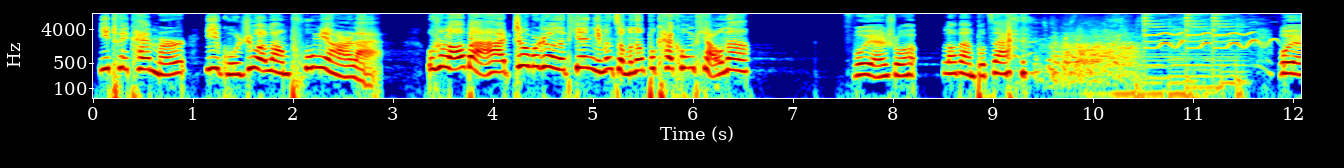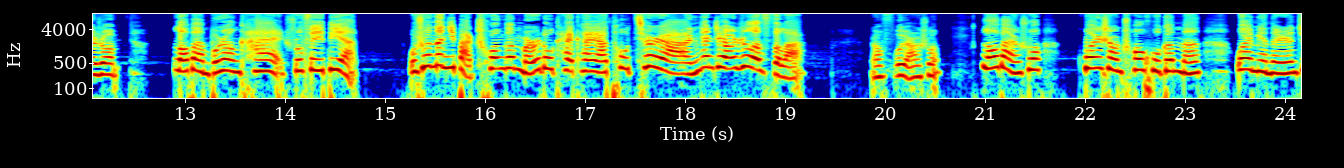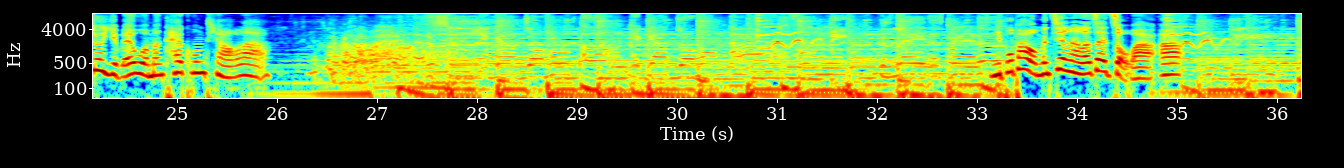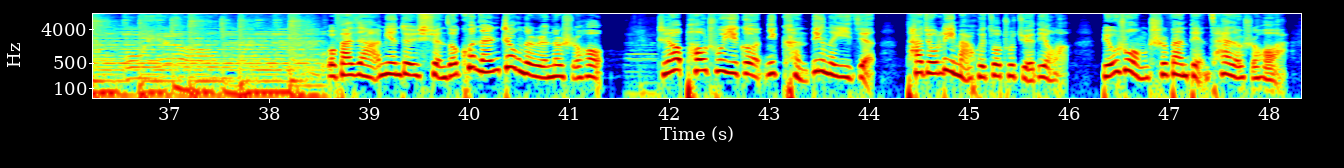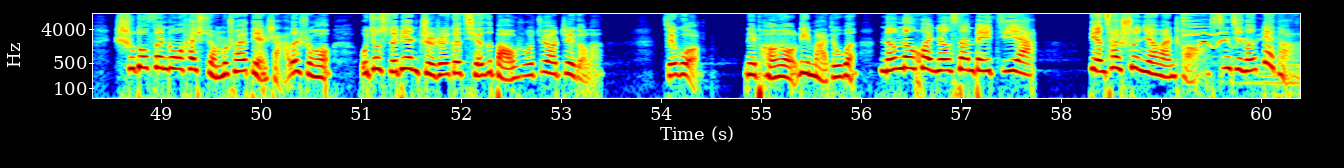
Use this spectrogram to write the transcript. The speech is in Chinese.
一推开门，一股热浪扑面而来。我说：“老板啊，这么热的天，你们怎么能不开空调呢？”服务员说：“老板不在。”服务员说：“老板不让开，说费电。”我说：“那你把窗跟门都开开呀，透气儿啊！你看这样热死了。”然后服务员说：“老板说关上窗户跟门，外面的人就以为我们开空调了。” 你不怕我们进来了再走啊啊！我发现啊，面对选择困难症的人的时候，只要抛出一个你肯定的意见，他就立马会做出决定了。比如说我们吃饭点菜的时候啊，十多分钟还选不出来点啥的时候，我就随便指着一个茄子煲说就要这个了，结果那朋友立马就问能不能换成三杯鸡呀？点菜瞬间完成，新技能 get 啊。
